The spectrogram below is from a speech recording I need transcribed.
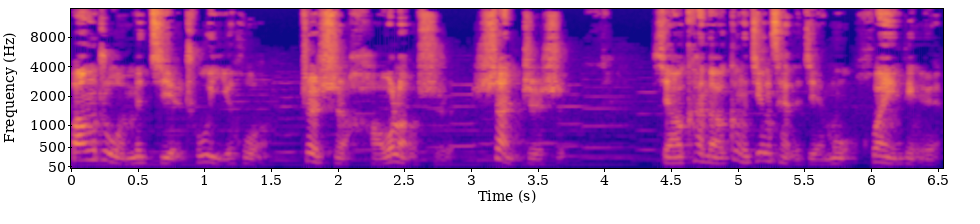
帮助我们解除疑惑，这是好老师善知识。想要看到更精彩的节目，欢迎订阅。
